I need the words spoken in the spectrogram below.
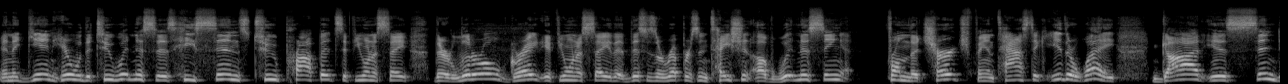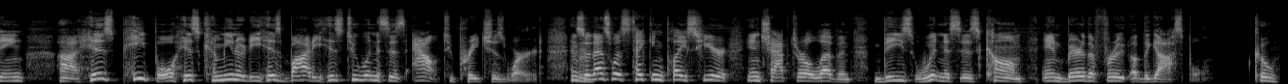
And again, here with the two witnesses, He sends two prophets. If you want to say they're literal literal, great. If you want to say that this is a representation of witnessing from the church, fantastic. Either way, God is sending uh, His people, His community, His body, His two witnesses out to preach His word. And mm. so hmm. that's what's taking place here in chapter 11. These witnesses come and bear the fruit of the gospel. Cool.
